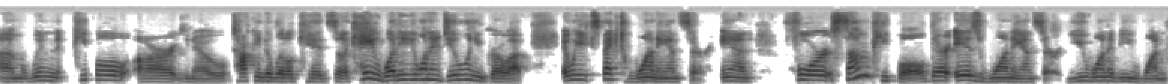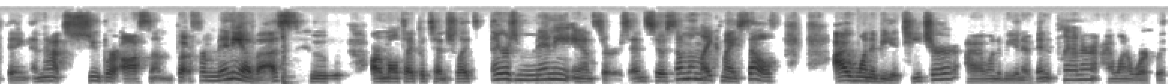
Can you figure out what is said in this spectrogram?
Um, when people are, you know, talking to little kids, they're like, hey, what do you want to do when you grow up? And we expect one answer. And for some people, there is one answer. You want to be one thing, and that's super awesome. But for many of us who are multi potentialites, there's many answers. And so, someone like myself, I want to be a teacher. I want to be an event planner. I want to work with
